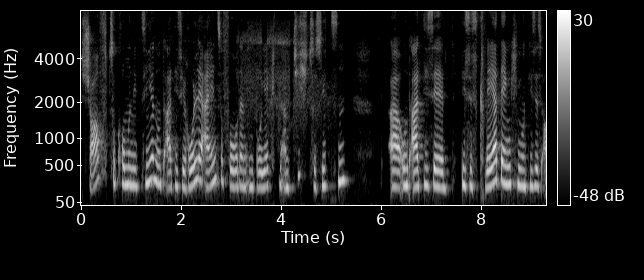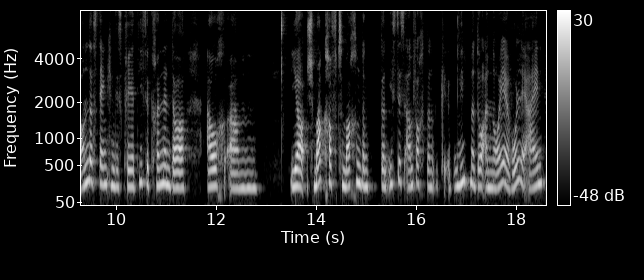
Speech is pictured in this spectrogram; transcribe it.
schafft zu kommunizieren und auch diese Rolle einzufordern, in Projekten am Tisch zu sitzen äh, und auch diese, dieses Querdenken und dieses Andersdenken, das kreative Können da auch ähm, ja, schmackhaft zu machen, dann, dann ist es einfach, dann nimmt man da eine neue Rolle ein,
